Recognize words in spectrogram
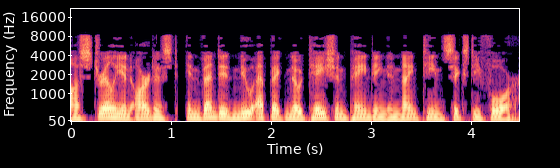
Australian artist, invented new epic notation painting in 1964.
